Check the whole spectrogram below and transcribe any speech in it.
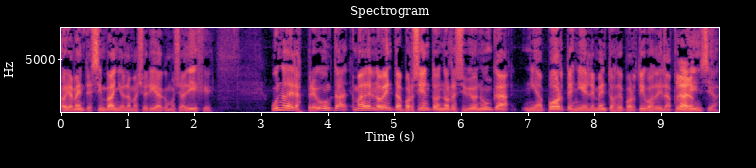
obviamente sin baño la mayoría, como ya dije. Una de las preguntas, más del 90% no recibió nunca ni aportes ni elementos deportivos de la Claro. provincia.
